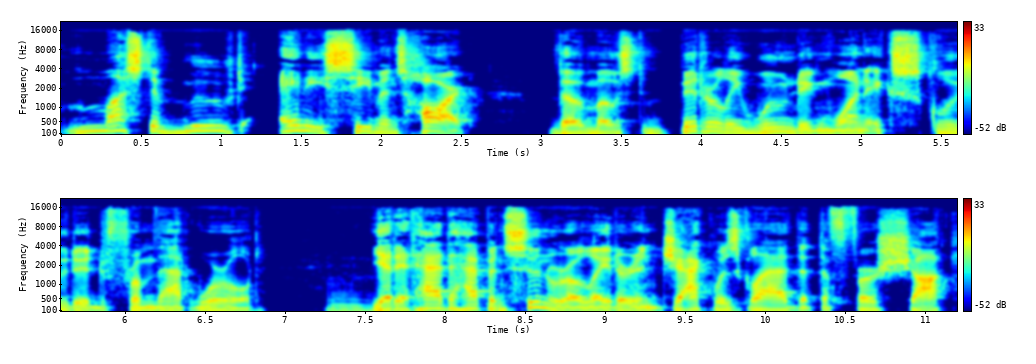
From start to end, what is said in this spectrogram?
must have moved any seaman's heart, though most bitterly wounding one excluded from that world. Mm. Yet it had to happen sooner or later, and Jack was glad that the first shock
